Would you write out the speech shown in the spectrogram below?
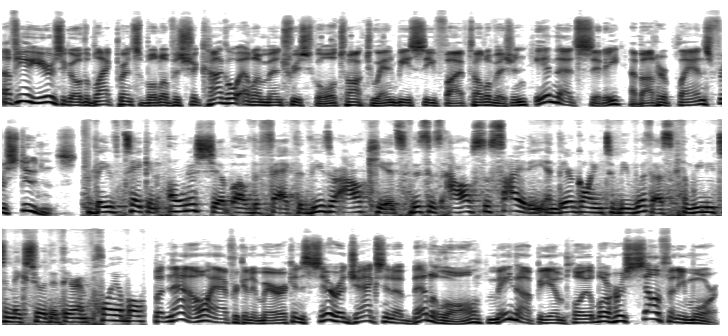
A few years ago, the black principal of a Chicago elementary school talked to NBC5 television in that city about her plans for students. They've taken ownership of the fact that these are our kids, this is our society, and they're going to be with us, and we need to make sure that they're employable. But now, African American Sarah Jackson Abedalal may not be employable herself anymore,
